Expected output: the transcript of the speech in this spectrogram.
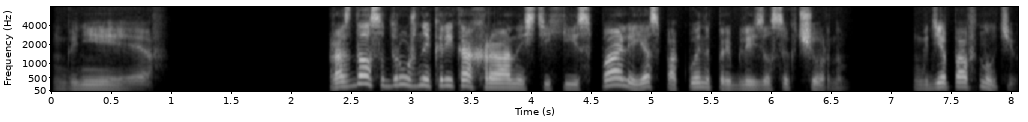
Гнев. Раздался дружный крик охраны, стихии спали, я спокойно приблизился к черным. «Где Пафнутьев?»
